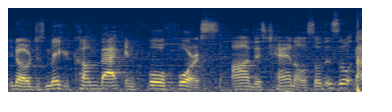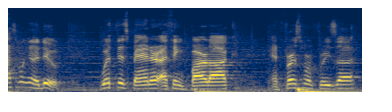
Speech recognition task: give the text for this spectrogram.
you know, just make a comeback in full force on this channel. So this is that's what I'm going to do. With this banner, I think Bardock and First Form Frieza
